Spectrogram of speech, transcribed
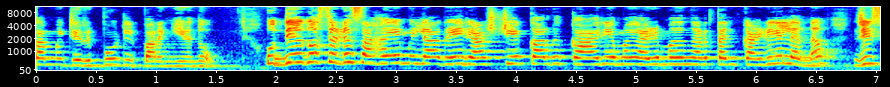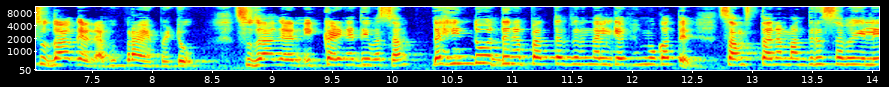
കമ്മിറ്റി റിപ്പോർട്ടിൽ പറഞ്ഞിരുന്നു. ഉദ്യോഗസ്ഥരുടെ സഹായമില്ലാതെ രാഷ്ട്രീയക്കാർക്ക് കാര്യമായി അഴിമതി നടത്താൻ കഴിയില്ലെന്നും ജി സുധാകരൻ അഭിപ്രായപ്പെട്ടു. സുധാകരൻ ഇക്കഴിഞ്ഞ ദിവസം ദ ഹിന്ദു ദിനപത്രത്തിന് നൽകിയ അഭിമുഖത്തിൽ സംസ്ഥാന മന്ത്രിസഭയിലെ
